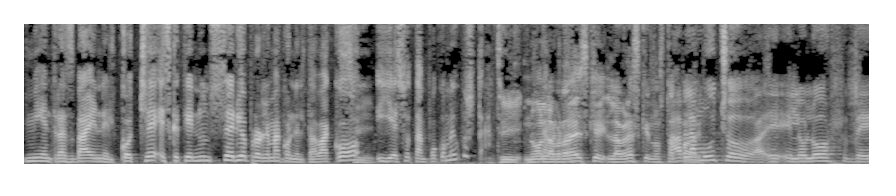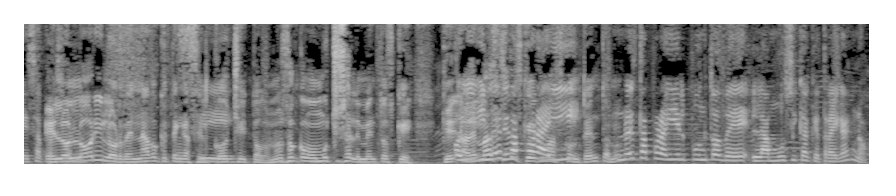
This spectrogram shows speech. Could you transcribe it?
mientras va en el coche es que tiene un serio problema con el tabaco Sí. y eso tampoco me gusta. Sí, no, la, verdad. es que la verdad es que no está Habla padre. mucho eh, el olor de esa persona. El olor y lo ordenado que tengas el Sí. coche y todo, ¿no? Son como muchos elementos que, que Oye, ¿y además no tienes que ir más contento, ¿no? está por ahí el punto de la música que traigan? No.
